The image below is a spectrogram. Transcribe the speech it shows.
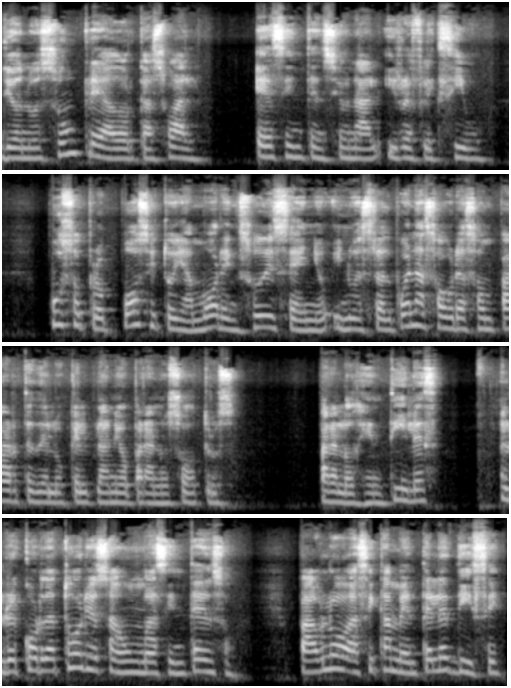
Dios no es un creador casual, es intencional y reflexivo puso propósito y amor en su diseño y nuestras buenas obras son parte de lo que Él planeó para nosotros. Para los gentiles, el recordatorio es aún más intenso. Pablo básicamente les dice,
